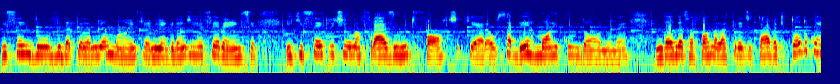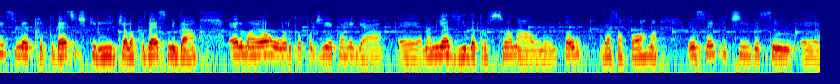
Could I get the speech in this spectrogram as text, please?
e sem dúvida pela minha mãe, que é minha grande referência e que sempre tinha uma frase muito forte que era o saber morre com dono, né? Então, dessa forma forma ela acreditava que todo o conhecimento que eu pudesse adquirir, que ela pudesse me dar, era o maior ouro que eu podia carregar é, na minha vida profissional. Né? Então, dessa forma, eu sempre tive assim é,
